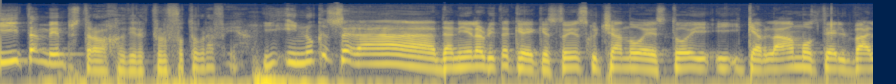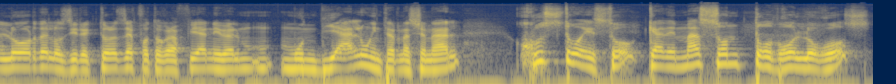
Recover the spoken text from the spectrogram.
Y también, pues, trabajo de director de fotografía. Y, y no que será, Daniel, ahorita que, que estoy escuchando esto y, y que hablábamos del valor de los directores de fotografía a nivel mu- mundial o internacional, justo eso, que además son todólogos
